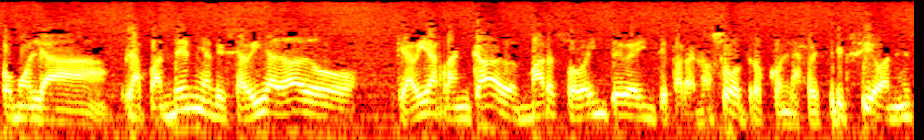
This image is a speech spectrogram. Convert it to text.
como la, pandemia que se había dado, que había arrancado en marzo 2020 para nosotros con las restricciones,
